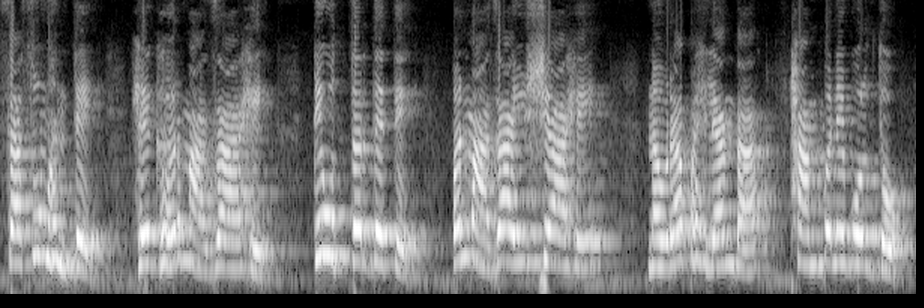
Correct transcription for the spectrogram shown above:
सासू म्हणते हे घर माझं आहे. ती उत्तर देते पण माझं आयुष्य आहे नवरा पहिल्यांदा ठामपणे बोलतो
